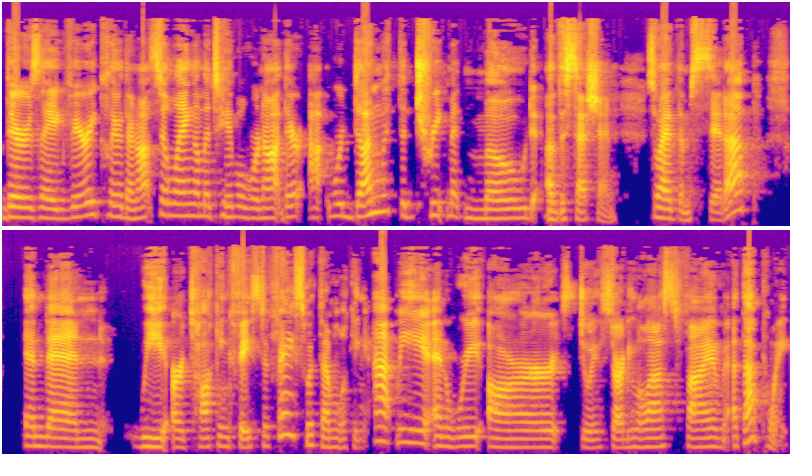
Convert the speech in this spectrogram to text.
there's a very clear they're not still laying on the table we're not there we're done with the treatment mode of the session so i have them sit up and then we are talking face to face with them looking at me and we are doing starting the last five at that point.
